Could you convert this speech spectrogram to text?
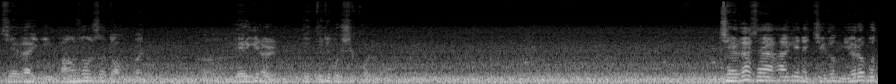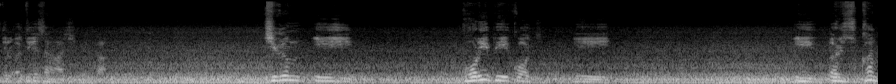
제가 이 방송에서도 한번 어, 얘기를 해드리고 싶고요. 제가 생각하기에는 지금 여러분들 어떻게 생각하십니까? 지금 이 고립이 있고 이, 이 어리숙한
